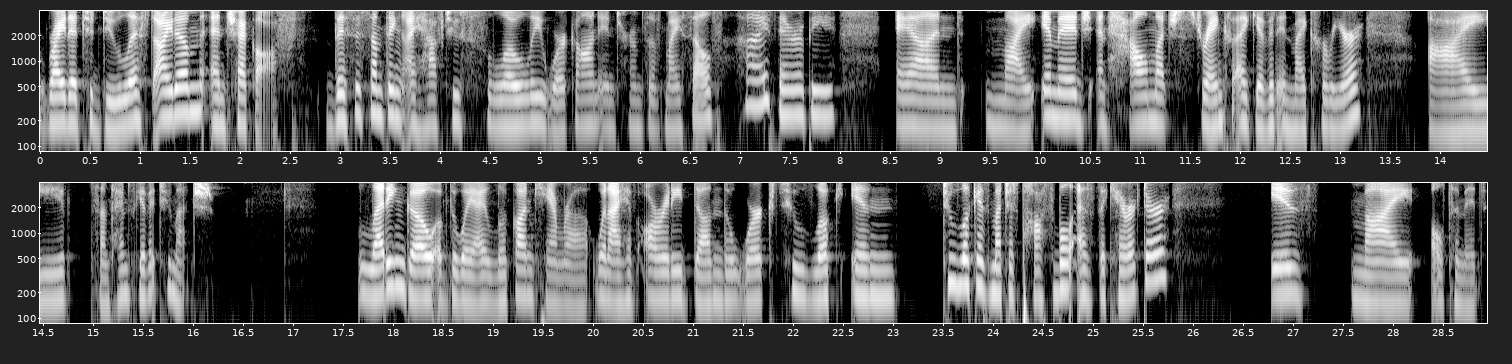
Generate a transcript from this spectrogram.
write a to do list item and check off. This is something I have to slowly work on in terms of myself. Hi, therapy. And my image and how much strength I give it in my career. I sometimes give it too much. letting go of the way I look on camera when I have already done the work to look in to look as much as possible as the character is my ultimate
